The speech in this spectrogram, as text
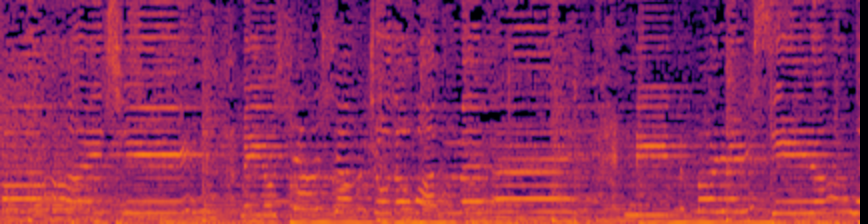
么爱情没有想象中的完美？你怎么忍心让我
